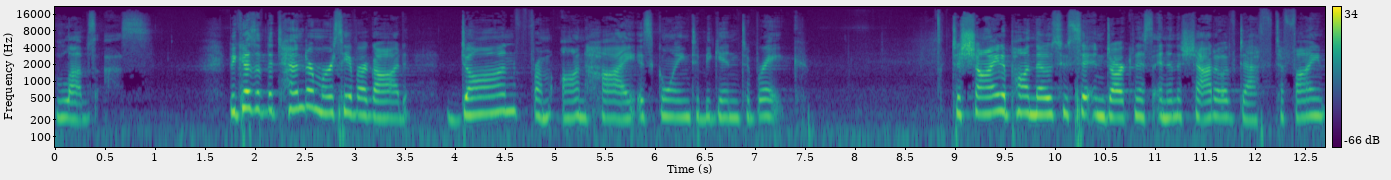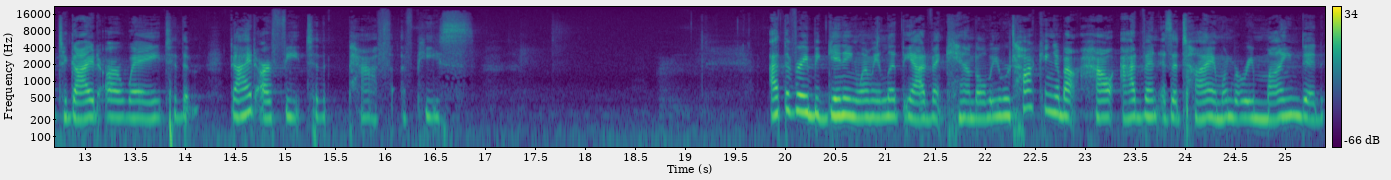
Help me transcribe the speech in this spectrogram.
loves us, because of the tender mercy of our God, dawn from on high is going to begin to break. To shine upon those who sit in darkness and in the shadow of death, to find, to guide our way, to the, guide our feet to the path of peace. At the very beginning, when we lit the Advent candle, we were talking about how Advent is a time when we're reminded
